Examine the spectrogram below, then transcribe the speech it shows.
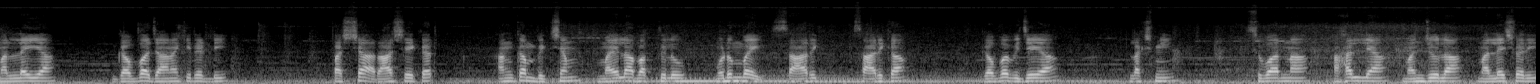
మల్లయ్య గవ్వ జానకిరెడ్డి పశ్చ రాజశేఖర్ అంకం భిక్షం మహిళా భక్తులు ముడుంబై సారి సారిక గవ్వ విజయ లక్ష్మి సువర్ణ అహల్య మంజుల మల్లేశ్వరి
